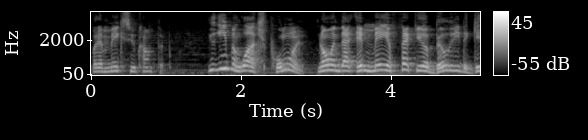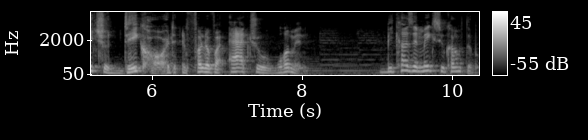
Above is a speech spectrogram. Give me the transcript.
but it makes you comfortable. You even watch porn, knowing that it may affect your ability to get your dick hard in front of an actual woman because it makes you comfortable.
